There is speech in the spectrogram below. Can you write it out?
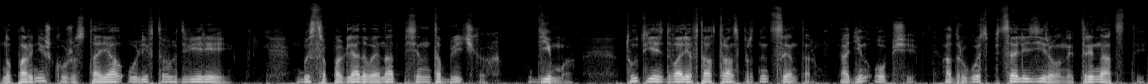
Но парнишка уже стоял у лифтовых дверей, быстро поглядывая надписи на табличках. Дима, тут есть два лифта в транспортный центр. Один общий, а другой специализированный, тринадцатый.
